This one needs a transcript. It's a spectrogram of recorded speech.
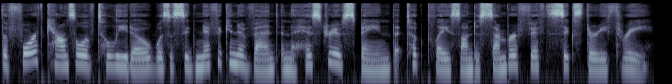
The Fourth Council of Toledo was a significant event in the history of Spain that took place on December 5, 633.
